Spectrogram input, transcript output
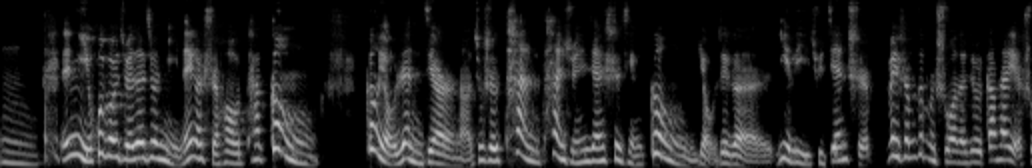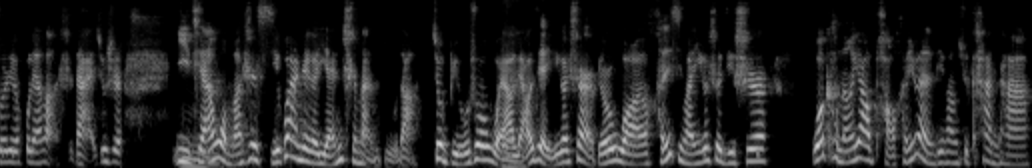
嗯，哎，你会不会觉得就你那个时候他更更有韧劲儿呢？就是探探寻一件事情更有这个毅力去坚持。为什么这么说呢？就是刚才也说这个互联网时代，就是以前嗯我们是习惯这个延迟满足的。就比如说我要了解一个事儿，比如我很喜欢一个设计师，我可能要跑很远的地方去看他，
